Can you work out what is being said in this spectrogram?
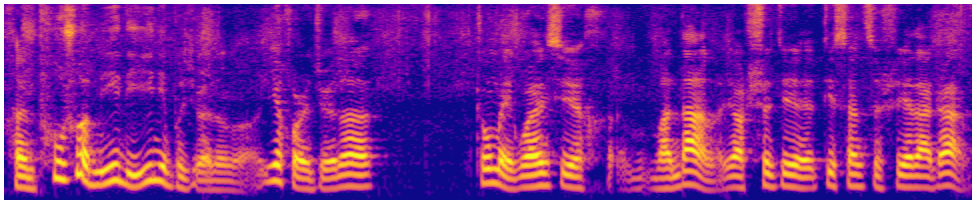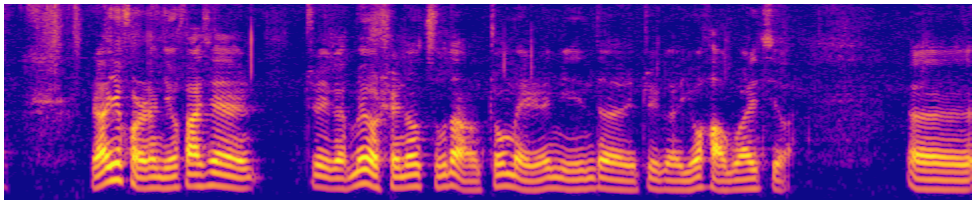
很扑朔迷离，你不觉得吗？一会儿觉得中美关系很完蛋了，要世界第三次世界大战了，然后一会儿呢，你就发现。这个没有谁能阻挡中美人民的这个友好关系了。呃，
